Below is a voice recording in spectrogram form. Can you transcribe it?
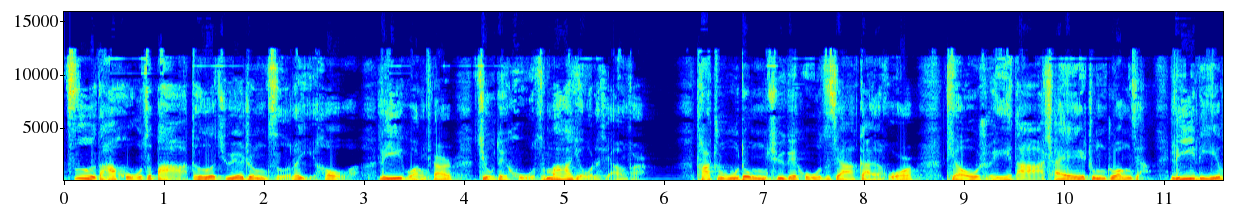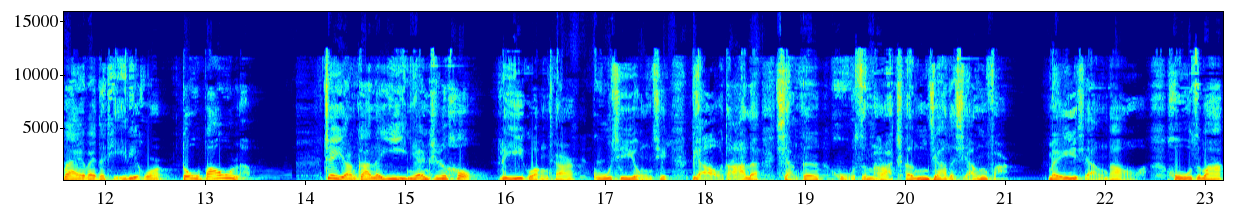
自打虎子爸得绝症死了以后啊，李广田就对虎子妈有了想法。他主动去给虎子家干活，挑水、打柴、种庄稼，里里外外的体力活都包了。这样干了一年之后，李广田鼓起勇气，表达了想跟虎子妈成家的想法。没想到啊，虎子妈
